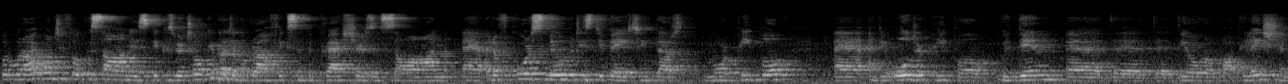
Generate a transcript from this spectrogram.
But what I want to focus on is because we're talking about demographics and the pressures and so on, uh, and of course nobody's debating that more people uh, and the older people within uh, the, the, the, overall population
